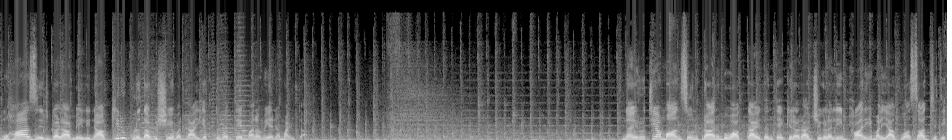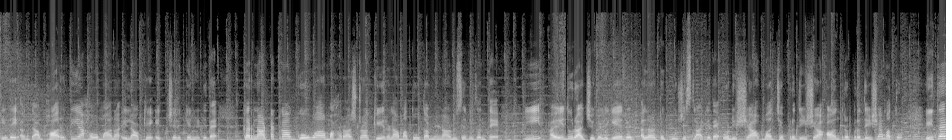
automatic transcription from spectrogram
ಮುಹಾಜಿರ್ಗಳ ಮೇಲಿನ ಕಿರುಕುಳದ ವಿಷಯವನ್ನ ಎತ್ತುವಂತೆ ಮನವಿಯನ್ನ ಮಾಡಿದ ನೈಋತ್ಯ ಮಾನ್ಸೂನ್ ಪ್ರಾರಂಭವಾಗ್ತಾ ಇದ್ದಂತೆ ಕೆಲ ರಾಜ್ಯಗಳಲ್ಲಿ ಭಾರೀ ಮಳೆಯಾಗುವ ಸಾಧ್ಯತೆ ಇದೆ ಅಂತ ಭಾರತೀಯ ಹವಾಮಾನ ಇಲಾಖೆ ಎಚ್ಚರಿಕೆ ನೀಡಿದೆ. ಕರ್ನಾಟಕ, ಗೋವಾ, ಮಹಾರಾಷ್ಟ್ರ, ಕೇರಳ ಮತ್ತು ತಮಿಳುನಾಡು ಸೇರಿದಂತೆ ಈ ಐದು ರಾಜ್ಯಗಳಿಗೆ ರೆಡ್ ಅಲರ್ಟ್ ಘೋಷಿಸಲಾಗಿದೆ. ಒಡಿಶಾ, ಮಧ್ಯಪ್ರದೇಶ, ಆಂಧ್ರಪ್ರದೇಶ ಮತ್ತು ಇತರ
